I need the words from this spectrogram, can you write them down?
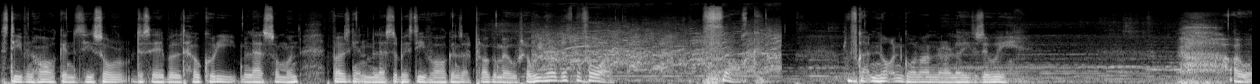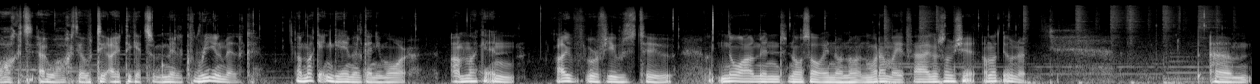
Stephen Hawkins, he's so disabled. How could he molest someone? If I was getting molested by Steve Hawkins, I'd plug him out. Have we heard this before? Fuck. We've got nothing going on in our lives, do we? I walked. I walked out. To, I had to get some milk, real milk. I'm not getting gay milk anymore. I'm not getting. I've refused to. No almond, no soy, no nothing. What am I, a fag or some shit? I'm not doing it. Um.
